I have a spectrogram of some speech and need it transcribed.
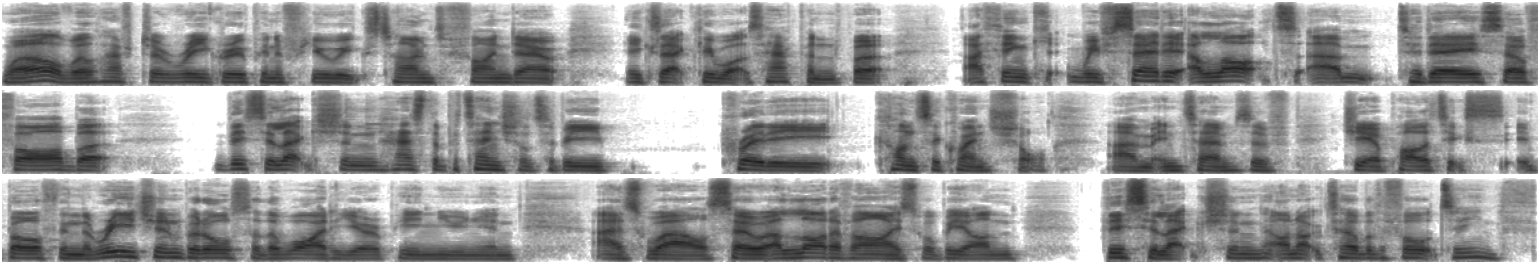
Well, we'll have to regroup in a few weeks' time to find out exactly what's happened. But I think we've said it a lot um, today so far, but this election has the potential to be pretty consequential um, in terms of geopolitics, both in the region but also the wider European Union as well. So a lot of eyes will be on this election on October the 14th.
